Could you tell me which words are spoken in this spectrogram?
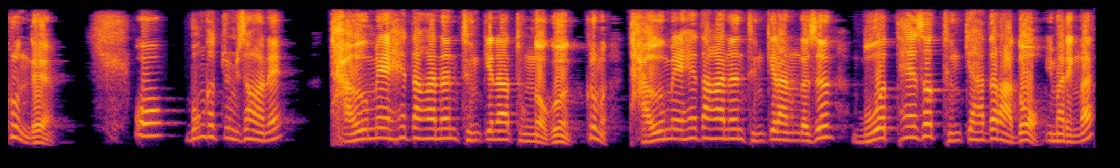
그런데 어 뭔가 좀 이상하네. 다음에 해당하는 등기나 등록은 그러면 다음에 해당하는 등기라는 것은 무엇해서 등기하더라도 이 말인가요?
